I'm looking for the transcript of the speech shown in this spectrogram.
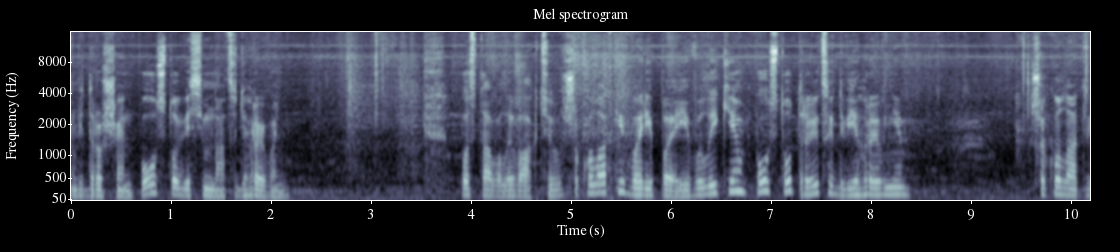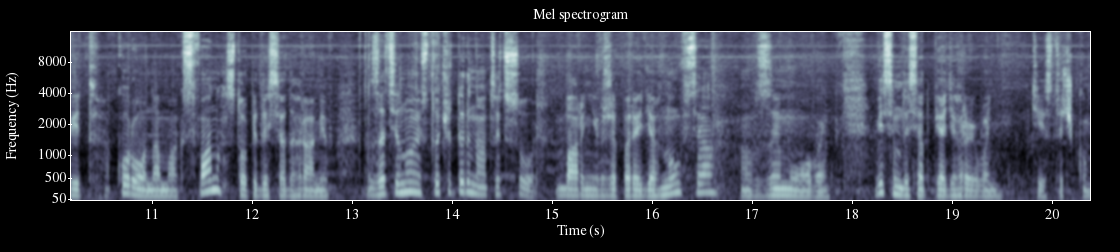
від Рошен по 118 гривень. Поставили в акцію шоколадки Варі-Пері великі по 132 гривні. Шоколад від Corona Max Fun 150 грамів за ціною 114,40. Барні вже передягнувся в зимове 85 гривень тістечко.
